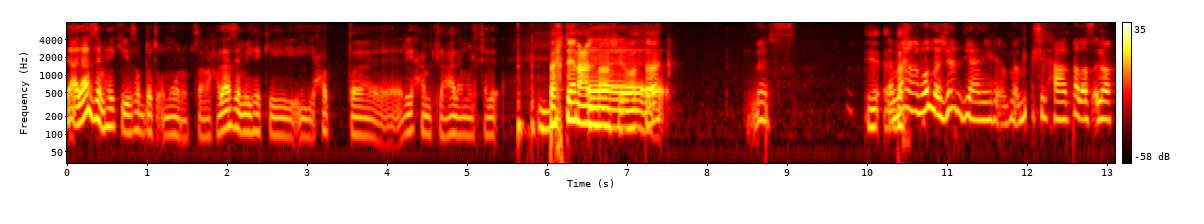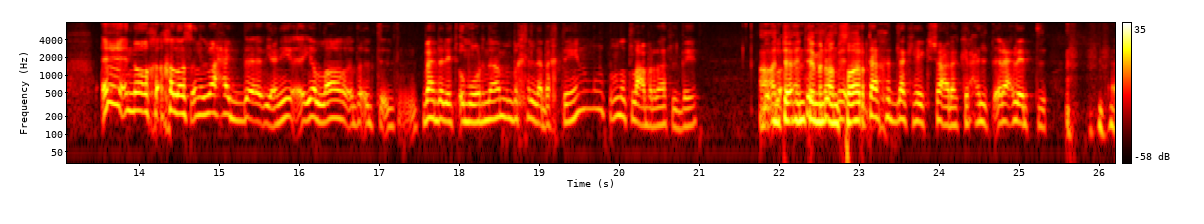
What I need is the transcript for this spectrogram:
لا لازم هيك يظبط أموره بصراحة لازم هيك يحط ريحة مثل العالم والخلق. بختين على الماشي آه قلتك بس. بخ... ما والله جد يعني ما بيمشي الحال خلص إنه إيه إنه خلص إنه الواحد يعني يلا تبهدلت أمورنا بنبخلنا بختين ونطلع برات البيت. آه انت أنت من انصار تاخذ لك هيك شعرك رحله رحلة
